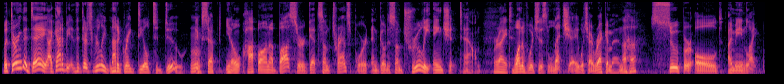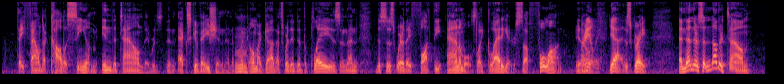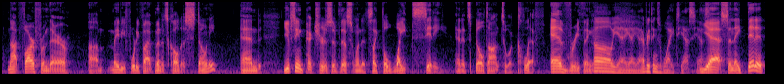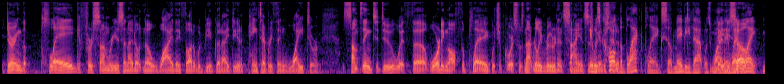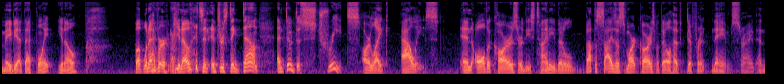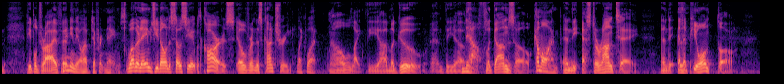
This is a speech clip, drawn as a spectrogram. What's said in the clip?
But during the day, I got to be. There's really not a great deal to do except you know hop on a bus or get some transport and go to some truly ancient town. Right. One of which is Lecce, which I recommend. Uh huh. Super old. I mean, like they found a coliseum in the town. There was an excavation, and they were like, "Oh my God, that's where they did the plays." And then this is where they fought the animals, like gladiator stuff, full on. You know? Really? Yeah, it's great. And then there's another town not far from there, um, maybe 45 minutes, called Ostuni. And you've seen pictures of this one. It's like the White City, and it's built onto a cliff. Everything. Oh yeah, yeah, yeah. Everything's white. Yes, yes. Yes, and they did it during the plague for some reason. I don't know why they thought it would be a good idea to paint everything white or something to do with uh, warding off the plague, which of course was not really rooted in science. as It was called it. the Black Plague, so maybe that was why Maybe they went so. white. Maybe at that point, you know. But whatever, you know, it's an interesting town. And dude, the streets are like alleys. And all the cars are these tiny little about the size of smart cars, but they all have different names, right? And people drive What do you mean they all have different names? well, they're names you don't associate with cars over in this country. Like what? Oh, like the uh, Magoo and the uh, No. Flaganzo Come on. and the Estorante and the El Pionto.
